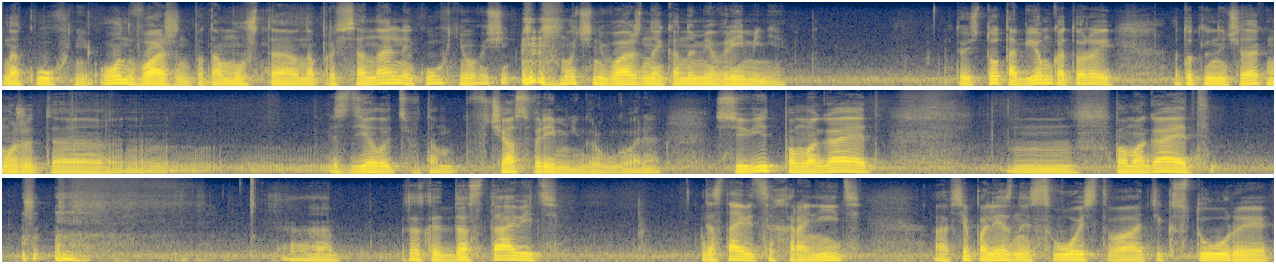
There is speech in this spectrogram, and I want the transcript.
на кухне? Он важен, потому что на профессиональной кухне очень, очень важна экономия времени. То есть тот объем, который тот или иной человек может э, сделать там, в час времени, грубо говоря. Сювит помогает, помогает э, как сказать, доставить, доставить, сохранить э, все полезные свойства, текстуры,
